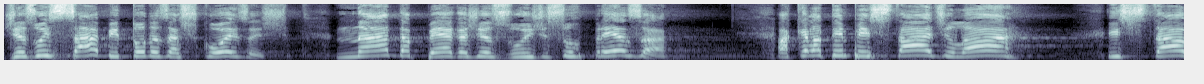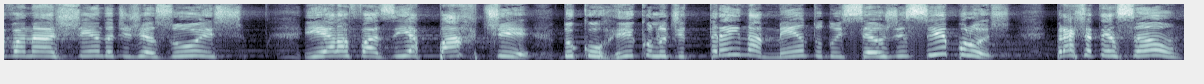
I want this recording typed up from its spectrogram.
Jesus sabe todas as coisas, nada pega Jesus de surpresa. Aquela tempestade lá, estava na agenda de Jesus e ela fazia parte do currículo de treinamento dos seus discípulos. Preste atenção.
